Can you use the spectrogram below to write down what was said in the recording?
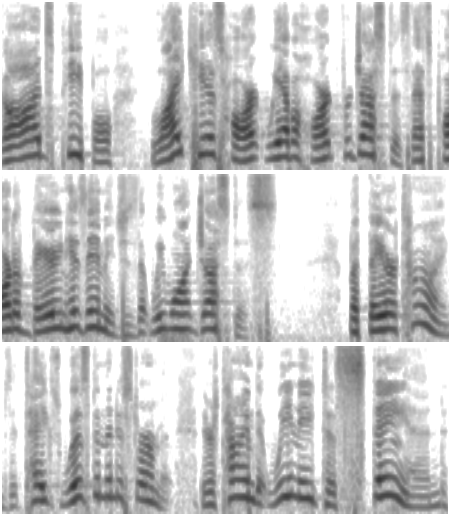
God's people like his heart, we have a heart for justice. That's part of bearing his image, is that we want justice. But there are times it takes wisdom and discernment. There's time that we need to stand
